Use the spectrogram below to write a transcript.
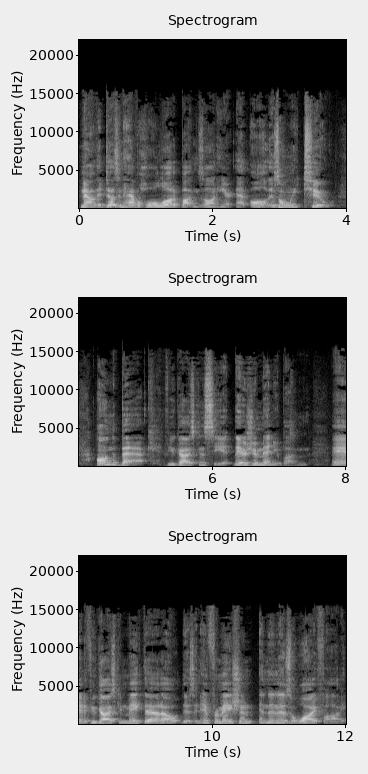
Now it doesn't have a whole lot of buttons on here at all. There's only two. On the back, if you guys can see it, there's your menu button. And if you guys can make that out, there's an information and then there's a Wi-Fi.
